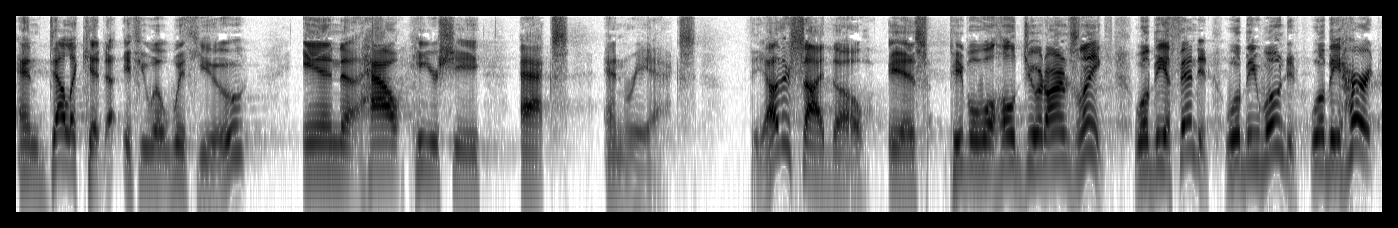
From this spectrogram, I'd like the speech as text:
and delicate, uh, if you will, with you in uh, how he or she acts and reacts. The other side, though, is people will hold you at arm's length, will be offended, will be wounded, will be hurt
